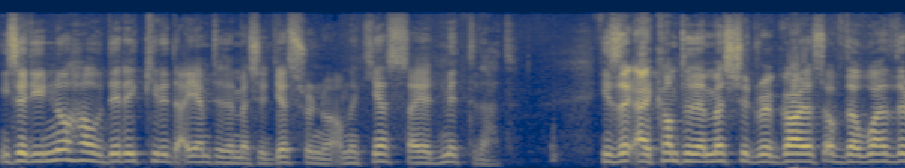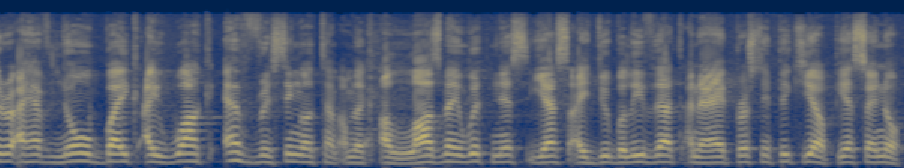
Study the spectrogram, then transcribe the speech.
He said, you know how dedicated I am to the masjid, yes or no? I'm like, yes, I admit to that. He's like, I come to the masjid regardless of the weather. I have no bike. I walk every single time. I'm like, Allah's my witness. Yes, I do believe that. And I personally pick you up. Yes, I know.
